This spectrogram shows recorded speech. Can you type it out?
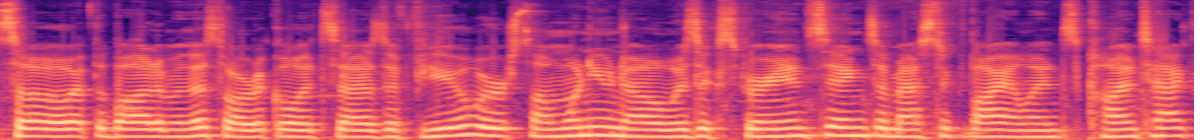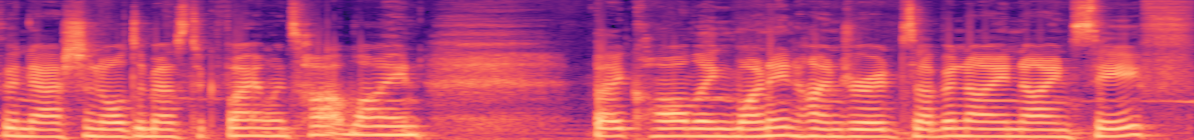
So at the bottom of this article, it says if you or someone you know is experiencing domestic violence, contact the National Domestic Violence Hotline by calling 1 800 799 SAFE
